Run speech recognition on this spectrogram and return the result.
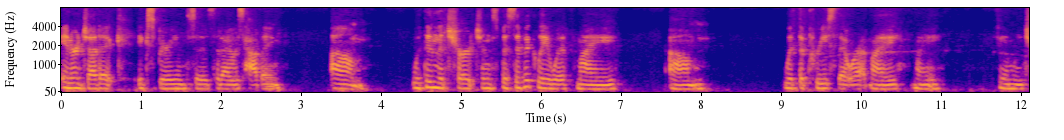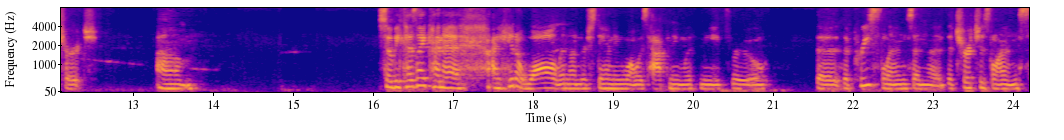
energetic experiences that I was having um, within the church, and specifically with my um, with the priests that were at my my family church. Um, so because I kind of I hit a wall in understanding what was happening with me through the the priest lens and the the church's lens,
